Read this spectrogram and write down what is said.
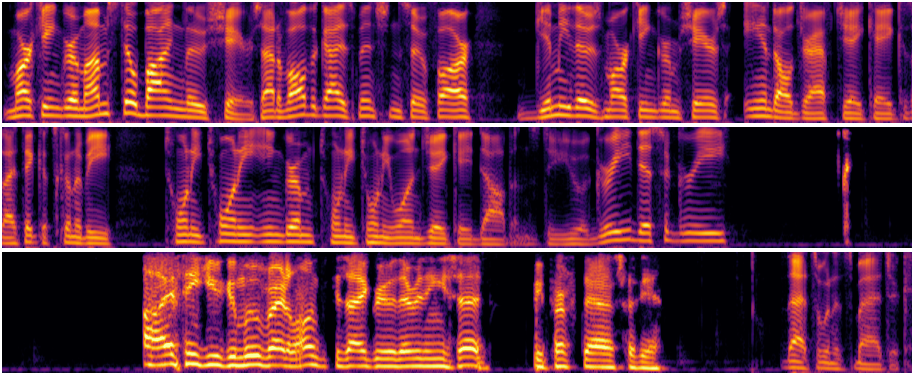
Mark Ingram, I'm still buying those shares. Out of all the guys mentioned so far, give me those Mark Ingram shares and I'll draft JK because I think it's going to be 2020 Ingram, 2021 J.K. Dobbins. Do you agree, disagree? I think you can move right along because I agree with everything you said. Be perfectly honest with you. That's when it's magic.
